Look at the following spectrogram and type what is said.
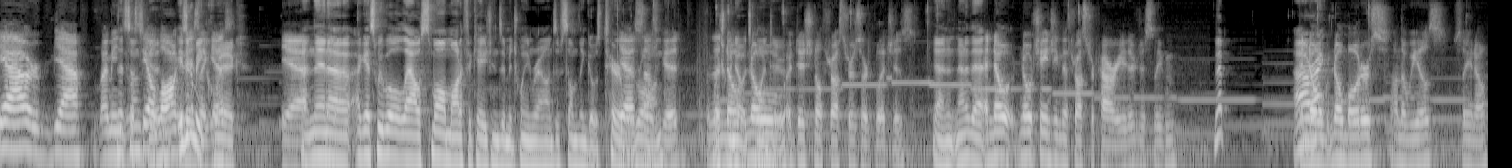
Yeah, or yeah. I mean, That we'll see how good. long it's it is. gonna I be guess. quick. Yeah. And then uh, I guess we will allow small modifications in between rounds if something goes terribly yeah, wrong. sounds good. And then no, no going to. additional thrusters or glitches, Yeah, none of that. and no, no changing the thruster power either. Just leave them. yep. And All no, right. no motors on the wheels, so you know.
